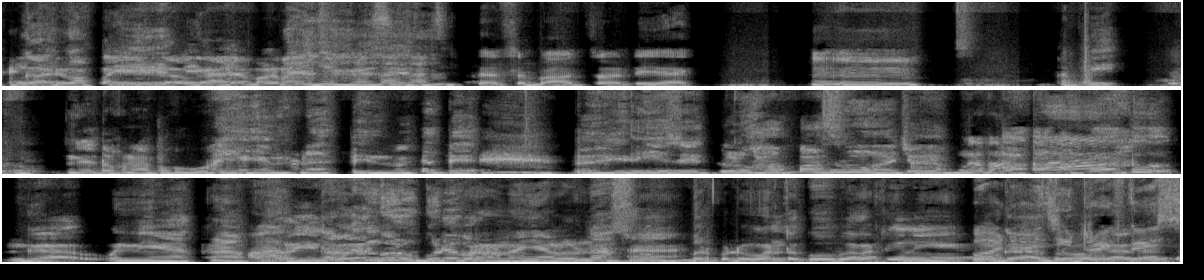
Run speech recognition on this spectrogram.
Enggak ada maknanya juga Gak enggak. ada maknanya juga sih That's about zodiac Mm-mm. Tapi Gak tau kenapa kok gue kayak merhatiin banget ya Iya sih, lu hafal semua cuy. Nggak apa-apa. Apa tuh Gak niat ngapalin Tapi kan gue gue udah pernah nanya lu Nas lu Ah. berpedoman teguh banget ini. Wah, ada anjing drive, guys.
